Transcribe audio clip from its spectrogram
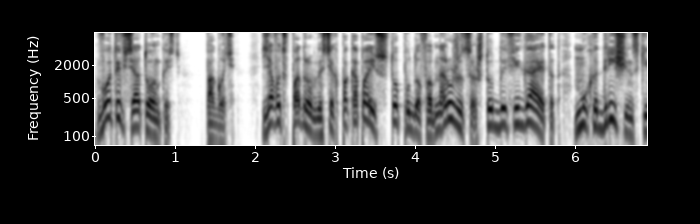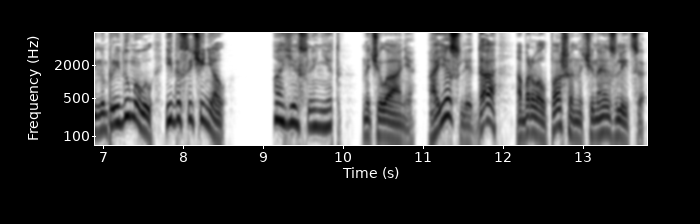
Вот и вся тонкость. Погодь, я вот в подробностях покопаюсь, сто пудов обнаружится, что дофига этот Муходрищенский напридумывал и досочинял. «А если нет?» — начала Аня. «А если да?» — оборвал Паша, начиная злиться.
